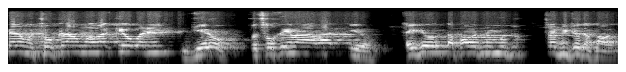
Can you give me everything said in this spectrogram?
પેલું છોકરાઓમાં અવાજ કેવો બને? ઘેરો. તો છોકરીમાં અવાજ તીરો થઈ ગયો તફાવતનો મુદ્દો? બીજો તફાવત.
